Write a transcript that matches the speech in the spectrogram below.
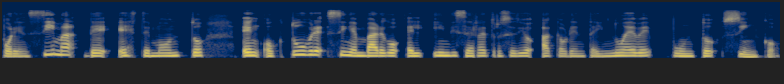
por encima de este monto en octubre, sin embargo, el índice retrocedió a 49.5.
